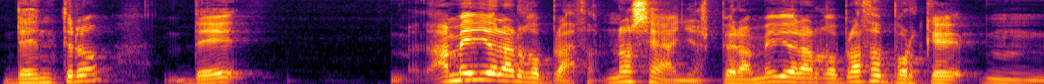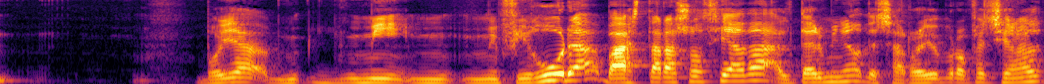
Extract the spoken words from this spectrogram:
dentro de a medio largo plazo, no sé años, pero a medio largo plazo porque mm, voy a mi, figura va a estar asociada al término desarrollo profesional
